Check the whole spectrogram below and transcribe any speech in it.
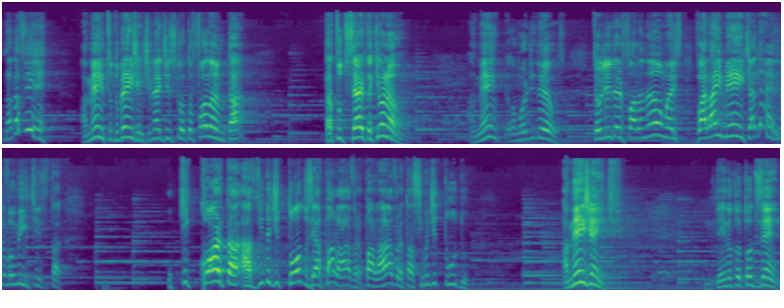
nada a ver. Amém? Tudo bem, gente? Não é disso que eu estou falando, tá? Tá tudo certo aqui ou não? Amém? Pelo amor de Deus. Teu líder fala, não, mas vai lá em mente. Ah, não, eu vou mentir. Tá. O que corta a vida de todos é a palavra. A palavra está acima de tudo. Amém, gente? Entenda o que eu estou dizendo.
